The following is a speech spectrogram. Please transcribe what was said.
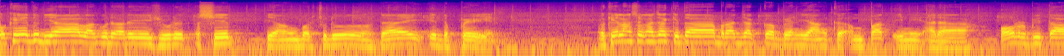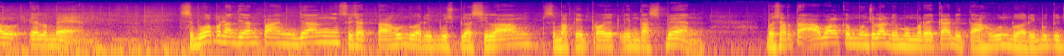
Oke itu dia lagu dari Uric Acid yang berjudul Die in the Pain. Oke langsung aja kita beranjak ke band yang keempat. Ini ada Orbital Element. Sebuah penantian panjang sejak tahun 2011 silam sebagai proyek lintas band beserta awal kemunculan demo mereka di tahun 2017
